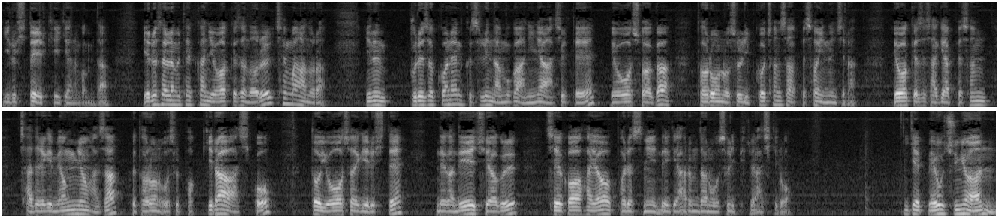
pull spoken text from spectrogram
이르시되 이렇게 얘기하는 겁니다. 예루살렘을 택한 여호와께서 너를 책망하노라. 이는 불에서 꺼낸 그슬린 나무가 아니냐 하실 때에 여호수아가 더러운 옷을 입고 천사 앞에 서 있는지라 여호와께서 자기 앞에 선 자들에게 명령하사 그 더러운 옷을 벗기라 하시고 또 여호수아에게 이르시되 내가 네 죄악을 제거하여 버렸으니 내게 아름다운 옷을 입히려 하시기로 이게 매우 중요한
